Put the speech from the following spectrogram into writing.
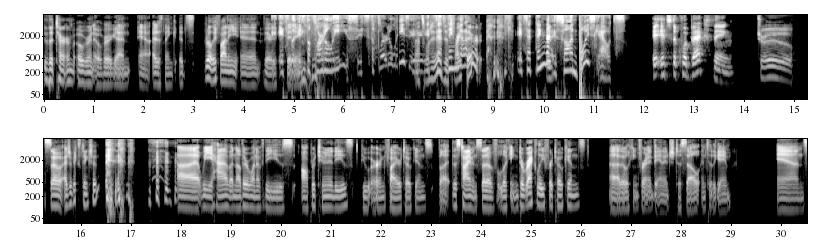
the term over and over again, and I just think it's really funny and very It's the fitting. it's the fleur de lis. It's the fleur de lis. That's what it's it that is. It's right that- there. It's that thing that I saw in Boy Scouts. It, it's the Quebec thing. True. so, Edge of Extinction. uh, we have another one of these opportunities to earn fire tokens, but this time instead of looking directly for tokens, uh, they're looking for an advantage to sell into the game. And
